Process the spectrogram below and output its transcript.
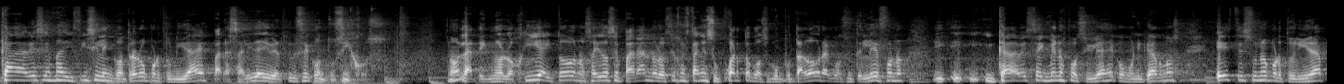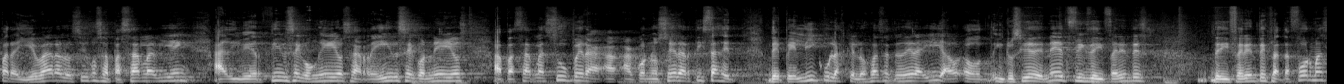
Cada vez es más difícil encontrar oportunidades para salir a divertirse con tus hijos. ¿No? La tecnología y todo nos ha ido separando. Los hijos están en su cuarto con su computadora, con su teléfono, y, cada vez hay menos posibilidades de comunicarnos. Esta es una oportunidad para llevar a los hijos a pasarla bien, a divertirse con ellos, a reírse con ellos, a pasarla súper, a, conocer artistas de, películas que los vas a tener ahí, o inclusive de Netflix, de diferentes de diferentes plataformas,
